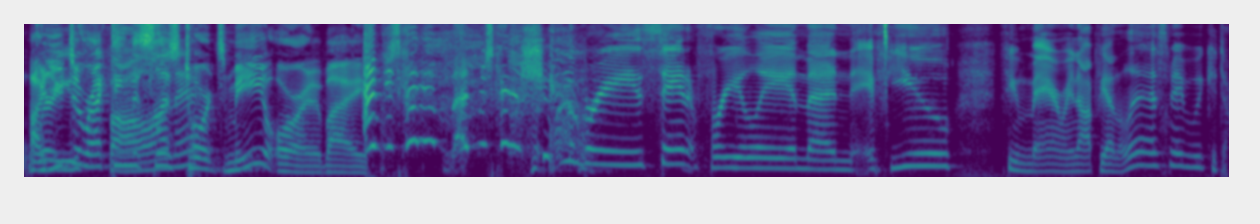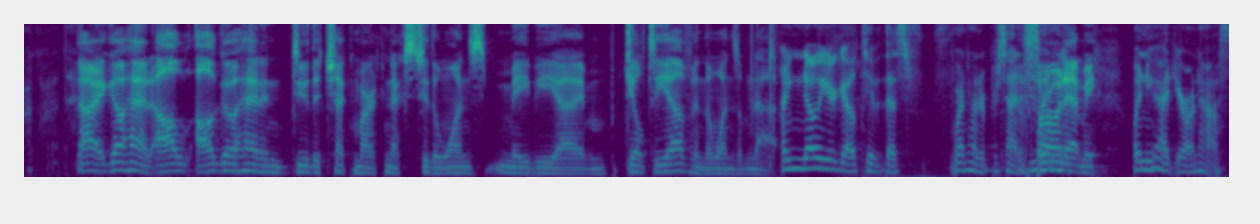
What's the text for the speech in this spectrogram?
where you directing this list towards me or am I? I'm just kind of I'm just kind of shooting the breeze, saying it freely, and then if you if you may or may not be on the list, maybe we could talk about. All right, go ahead. I'll I'll go ahead and do the check mark next to the ones maybe I'm guilty of and the ones I'm not. I know you're guilty of this 100. percent Throw it at me. when you had your own house.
